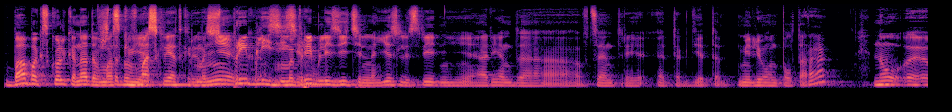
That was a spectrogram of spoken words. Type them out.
Бабок сколько надо в чтобы Москве? в Москве открылось? Мне Приблизительно. мы приблизительно, если средняя аренда в центре это где-то миллион-полтора. Ну, э,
